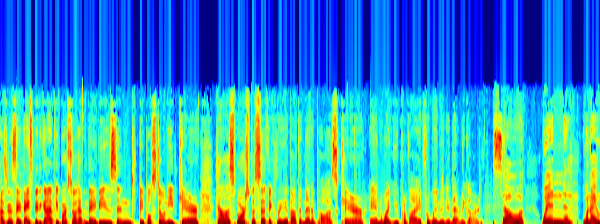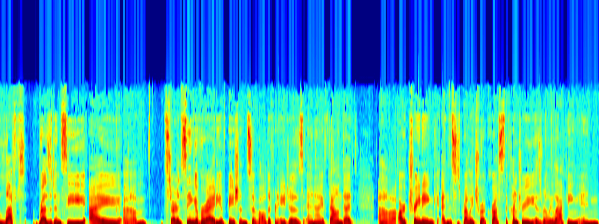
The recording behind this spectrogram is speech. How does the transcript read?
I was going to say, thanks be to God, people are still having babies and people still need care. Tell us more specifically about the menopause care and what you provide for women in that regard. So, when when I left residency, I um, started seeing a variety of patients of all different ages, and I found that uh, our training, and this is probably true across the country, is really lacking in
